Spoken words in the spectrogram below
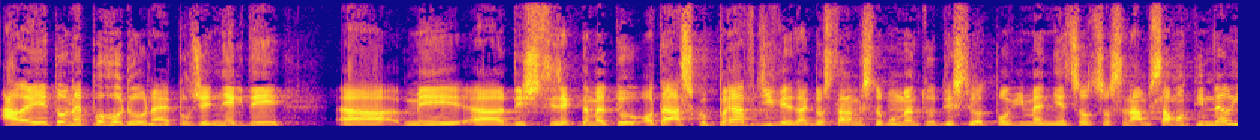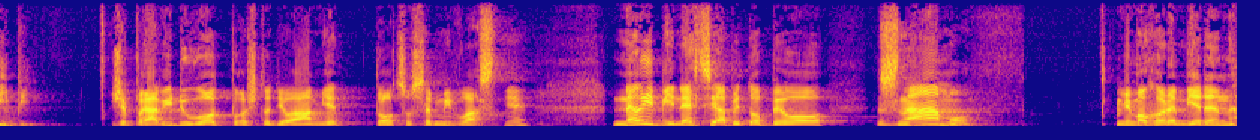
Ale je to nepohodlné, protože někdy uh, my, uh, když si řekneme tu otázku pravdivě, tak dostaneme se do momentu, když si odpovíme něco, co se nám samotným nelíbí. Že pravý důvod, proč to dělám, je to, co se mi vlastně nelíbí. Nechci, aby to bylo známo. Mimochodem, jeden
